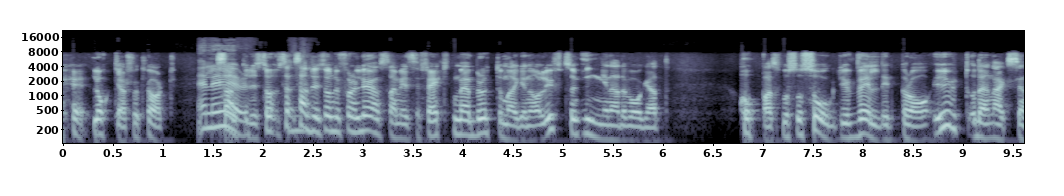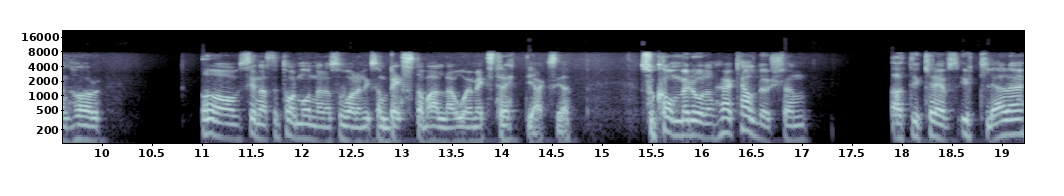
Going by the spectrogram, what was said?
lockar såklart. Samtidigt, så, samtidigt som du får en lönsamhetseffekt med bruttomarginallyft som ingen hade vågat hoppas på så såg det ju väldigt bra ut och den aktien har av senaste 12 månaderna så var den liksom bäst av alla OMX30-aktier. Så kommer då den här kallbörsen att det krävs ytterligare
